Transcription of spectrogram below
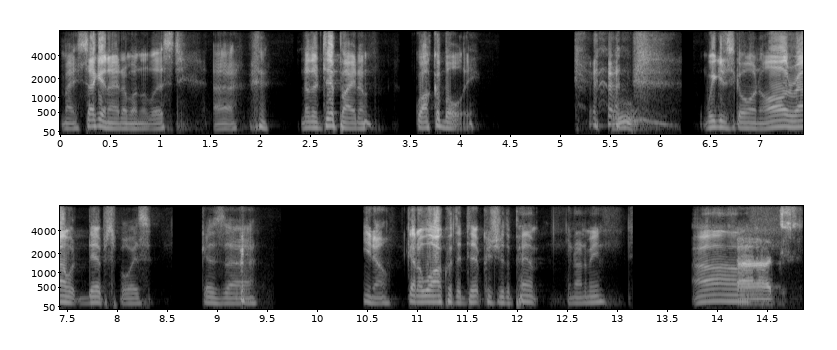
my second item on the list, uh, another dip item, guacamole. We just going all around with dips, boys, because uh, you know, gotta walk with a dip because you're the pimp. You know what I mean? Um, Facts.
